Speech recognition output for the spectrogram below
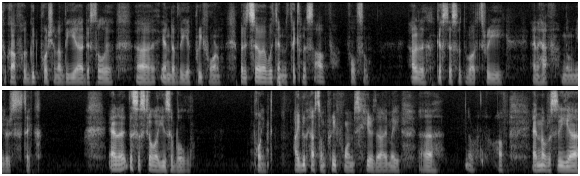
took off a good portion of the uh, distal uh, end of the preform, but it's within the thickness of Folsom. I would guess this is about three and a half millimeters thick. And this is still a usable point. I do have some preforms here that I made uh, off. And notice the uh,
